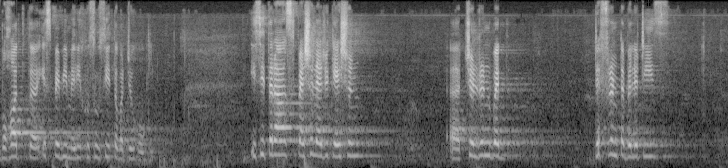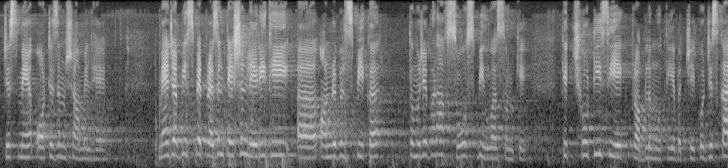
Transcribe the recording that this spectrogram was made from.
बहुत, इस पर भी मेरी खसूसी तवज्जो होगी। इसी तरह special education children with different abilities जिसमें ऑटिज़म शामिल है। मैं जब इस पे प्रेजेंटेशन ले रही थी ऑनरेबल uh, स्पीकर तो मुझे बड़ा अफसोस भी हुआ सुन के कि छोटी सी एक प्रॉब्लम होती है बच्चे को जिसका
